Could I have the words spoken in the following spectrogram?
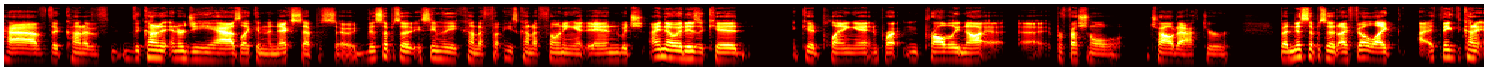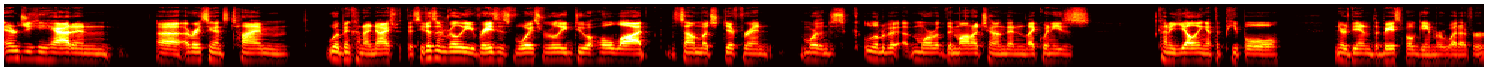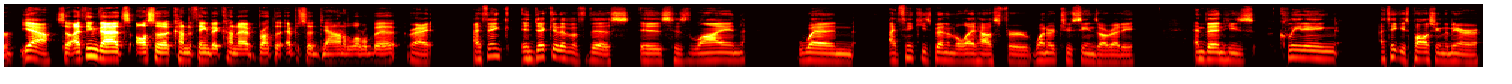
have the kind of the kind of energy he has like in the next episode. This episode it seems like he kind of he's kind of phoning it in, which I know it is a kid a kid playing it and pro- probably not a, a professional child actor. But in this episode, I felt like I think the kind of energy he had in uh, A Race Against Time would have been kind of nice with this. He doesn't really raise his voice, really do a whole lot, sound much different, more than just a little bit more of the monotone than like when he's kind of yelling at the people near the end of the baseball game or whatever. Yeah, So I think that's also a kind of thing that kind of brought the episode down a little bit. right. I think indicative of this is his line when I think he's been in the lighthouse for one or two scenes already, and then he's cleaning. I think he's polishing the mirror.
